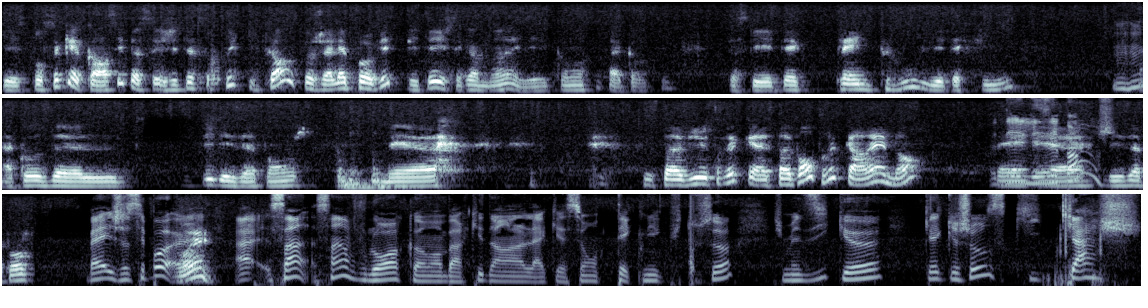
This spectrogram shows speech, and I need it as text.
C'est pour ça qu'il a cassé parce que j'étais surpris qu'il casse, parce que j'allais pas vite, puis j'étais comme ah, il a commencé à casser parce qu'il était plein de trous, il était fini mm-hmm. à cause de des éponges. Mais euh, c'est un vieux truc, c'est un bon truc quand même, non? ben, euh, éponges? les éponges. Ben, je sais pas. Euh, sans, sans, vouloir comme embarquer dans la question technique puis tout ça, je me dis que quelque chose qui cache,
